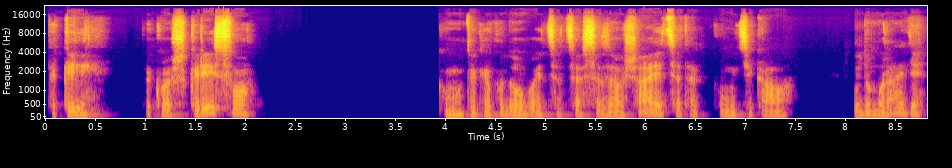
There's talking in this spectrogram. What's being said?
Такий також крісло. Кому таке подобається, це все залишається. Так, кому цікаво, будемо раді.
